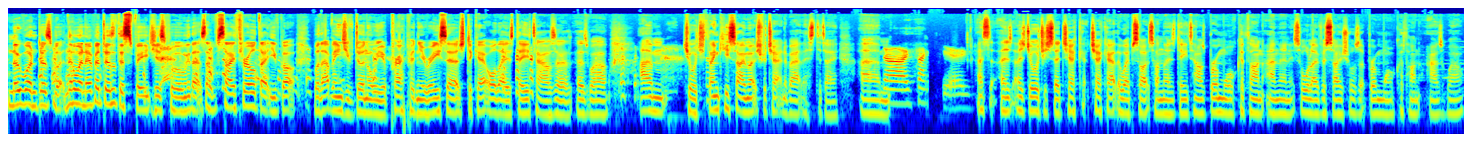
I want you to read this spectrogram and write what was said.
no one does, no one ever does the speeches for me. That's I'm so thrilled that you've got. Well, that means you've done all your prep and your research to get all those details as well. Um, Georgie, thank you so much for chatting about this today. Um, no, thank you. As, as, as, Georgie said, check check out the websites on those details, Brum Walkathon, and then it's all over socials at Brum Walkathon as well.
